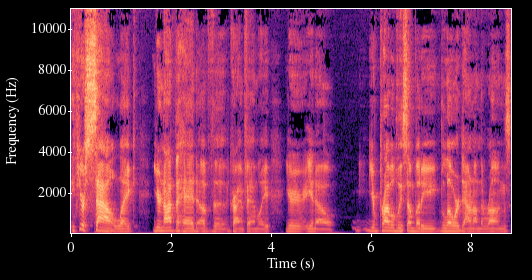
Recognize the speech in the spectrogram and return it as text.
if you're Sal, like you're not the head of the crime family. You're you know you're probably somebody lower down on the rungs,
